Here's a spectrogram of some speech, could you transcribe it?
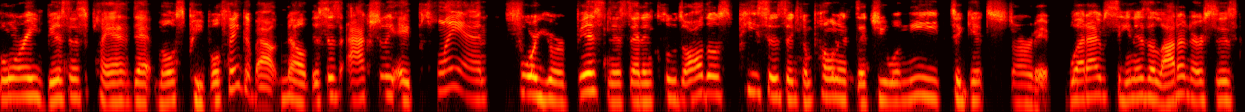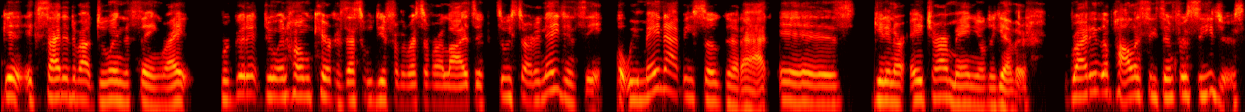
boring business plan that most people think about. No, this is actually a plan for your business that includes all those pieces and components that you will need to get started. What I've seen is a lot of nurses get excited about doing the thing, right? We're good at doing home care because that's what we did for the rest of our lives. And so we started an agency. What we may not be so good at is getting our HR manual together writing the policies and procedures,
